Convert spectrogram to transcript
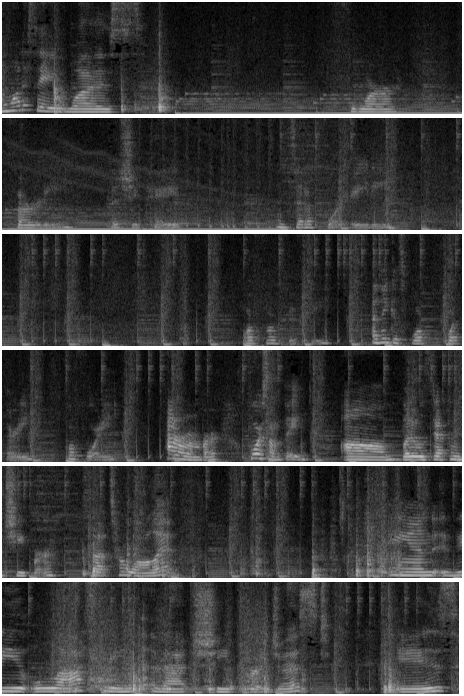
I want to say it was 430 that she paid instead of 480 or 450. I think it's 4 430, 440. I don't remember, for something. Um, but it was definitely cheaper. So that's her wallet. And the last thing that she purchased is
